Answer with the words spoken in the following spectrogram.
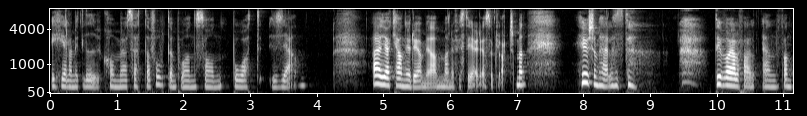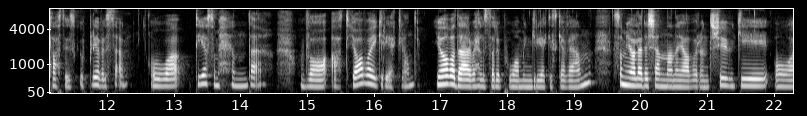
i hela mitt liv kommer att sätta foten på en sån båt igen. Jag kan ju det om jag manifesterar det såklart. Men hur som helst. Det var i alla fall en fantastisk upplevelse. Och det som hände var att jag var i Grekland. Jag var där och hälsade på min grekiska vän som jag lärde känna när jag var runt 20 och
